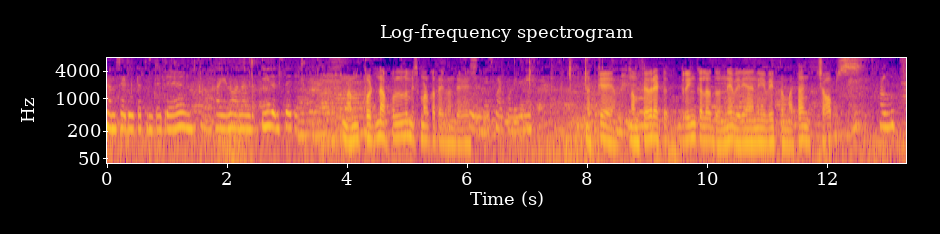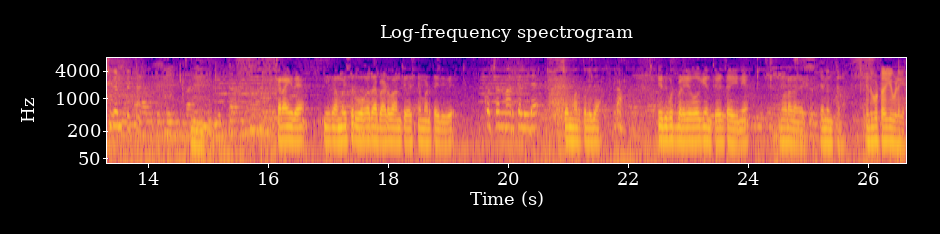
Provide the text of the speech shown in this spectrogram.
ನಮ್ಮ ಸೈಡ್ ಊಟ ತಿಂತಿದ್ರೆ ಏನೋ ಆನಂದ. ಈಗ ಅನಿಸ್ತೈತೆ. ನಮ್ಮ ಫುಡ್ನ ಫುಲ್ ಮಿಸ್ ಮಾಡ್ಕೊತಾ ಇದ್ದಂತೆ ಮಿಸ್ ಮಾಡ್ಕೊಂಡಿದ್ದೀನಿ ಅದಕ್ಕೆ ನಮ್ಮ ಫೇವ್ರೇಟ್ ಗ್ರೀನ್ ಕಲರ್ ದೊನ್ನೆ ಬಿರಿಯಾನಿ ವಿತ್ ಮಟನ್ ಚಾಪ್ಸ್ ಹಾಗೂ ಚಿಕನ್ ಚೆನ್ನಾಗಿದೆ. ಈಗ ಮೈಸೂರು ಹೋಗೋದಾ ಬೇಡವಾ ಅಂತ ಯೋಚನೆ ಮಾಡ್ತಾ ಇದ್ದೀವಿ ಕ್ವಶನ್ ಮಾರ್ಕಲ್ಲಿದೆ ಕ್ವಶನ್ ಮಾರ್ಕಲ್ಲಿದೆ ಎದ್ಬಿಟ್ಟು ಬೆಳಗ್ಗೆ ಹೋಗಿ ಅಂತ ಹೇಳ್ತಾ ಇದ್ದೀನಿ ನೋಡೋಣ ಏನಂತ. ಇದ್ಬಿಟ್ಟು ಹೋಗಿ ಬೆಳಗ್ಗೆ.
